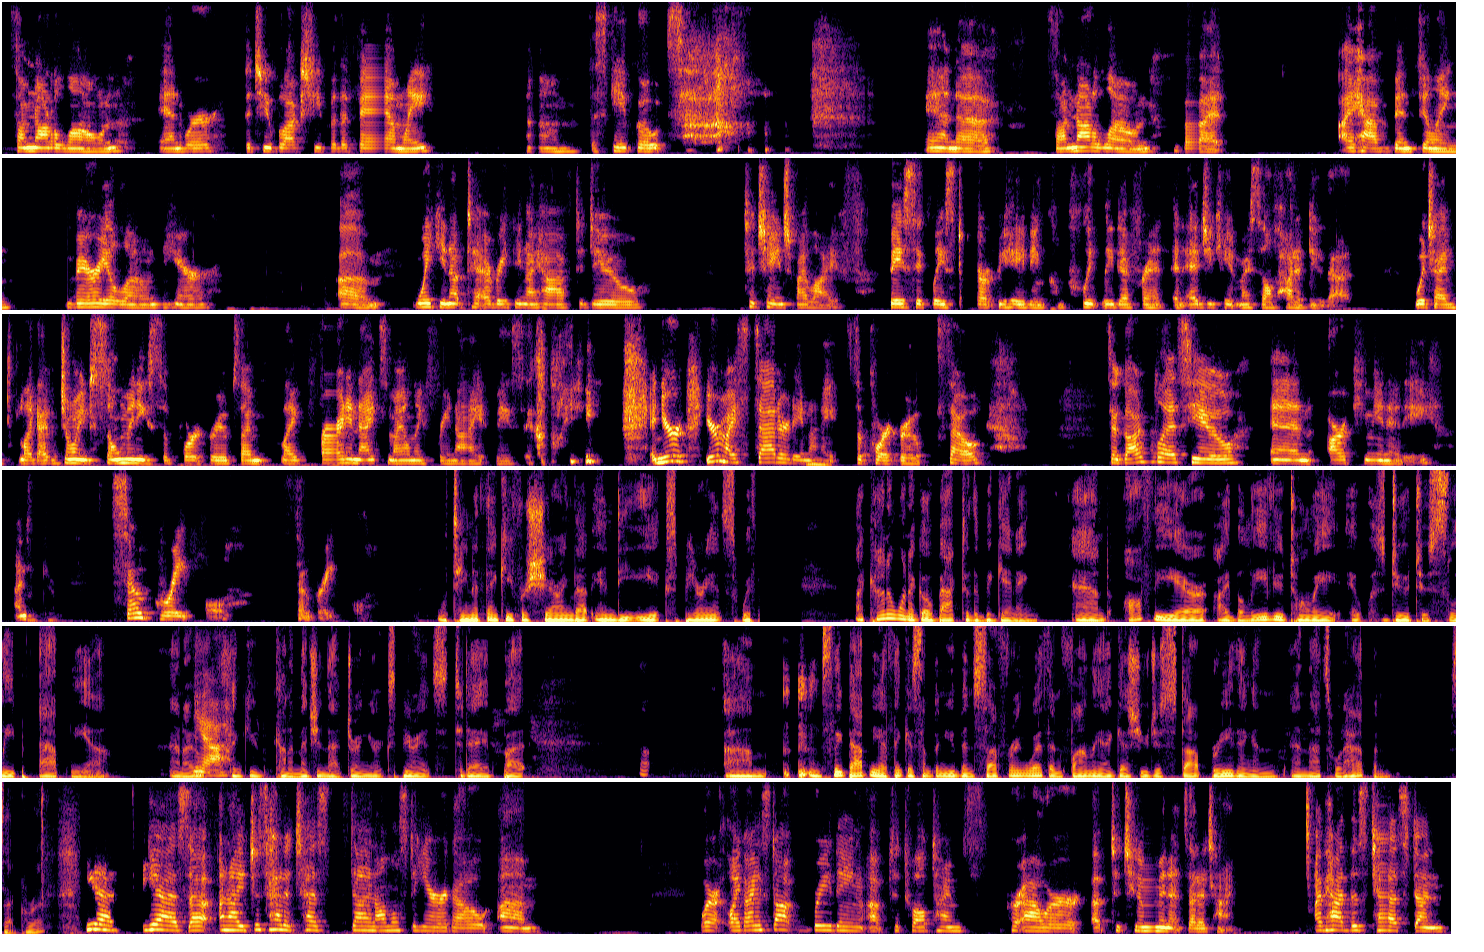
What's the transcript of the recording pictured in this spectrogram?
So I'm not alone, and we're the two black sheep of the family, um, the scapegoats. and uh, so I'm not alone, but I have been feeling very alone here, um, waking up to everything I have to do to change my life. Basically, start behaving completely different and educate myself how to do that. Which I've like, I've joined so many support groups. I'm like Friday night's my only free night, basically. and you're you're my Saturday night support group. So, so God bless you in our community. I'm so grateful, so grateful. Well, Tina, thank you for sharing that NDE experience with me. I kind of want to go back to the beginning. And off the air, I believe you told me it was due to sleep apnea. And I don't yeah. think you kind of mentioned that during your experience today. But um, sleep apnea, I think, is something you've been suffering with, and finally, I guess you just stopped breathing, and and that's what happened. Is that correct? Yes, yes. Uh, and I just had a test done almost a year ago, um, where like I stopped breathing up to twelve times per hour, up to two minutes at a time. I've had this test done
